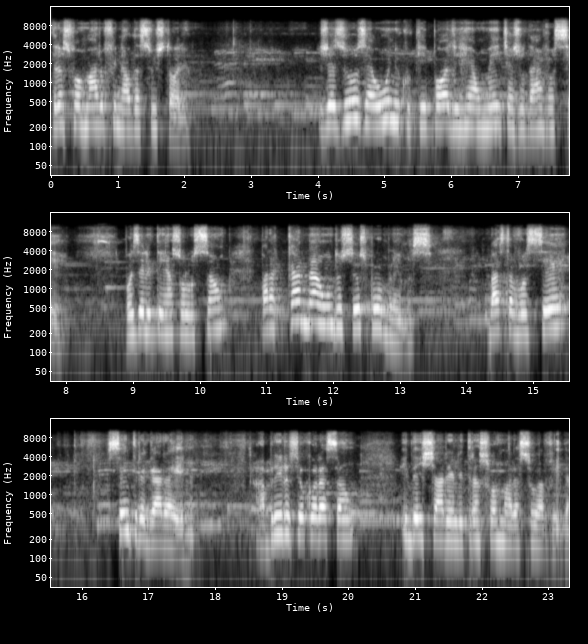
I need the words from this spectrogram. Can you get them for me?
transformar o final da sua história. Jesus é o único que pode realmente ajudar você, pois ele tem a solução para cada um dos seus problemas. Basta você se entregar a Ele, abrir o seu coração e deixar Ele transformar a sua vida.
